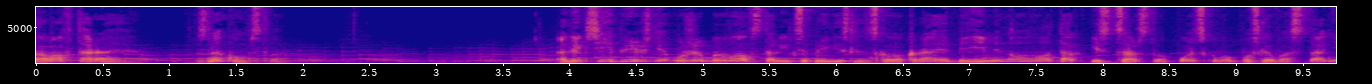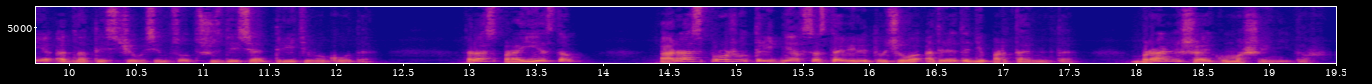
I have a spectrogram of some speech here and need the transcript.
Глава вторая. Знакомство. Алексей прежде уже бывал в столице Привислинского края, переименованного так из царства польского после восстания 1863 года. Раз проездом, а раз прожил три дня в составе летучего отряда департамента. Брали шайку мошенников.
